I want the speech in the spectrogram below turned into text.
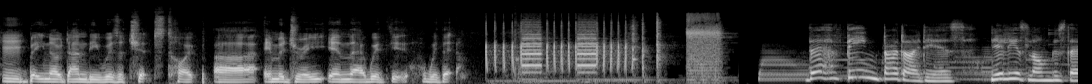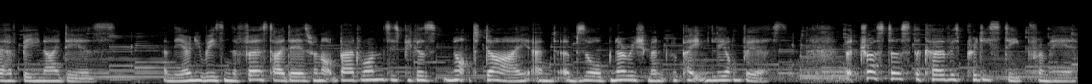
Beano dandy Whizzer chips type uh, imagery in there with you with it. There have been bad ideas, nearly as long as there have been ideas. And the only reason the first ideas were not bad ones is because not to die and absorb nourishment were patently obvious. But trust us, the curve is pretty steep from here.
